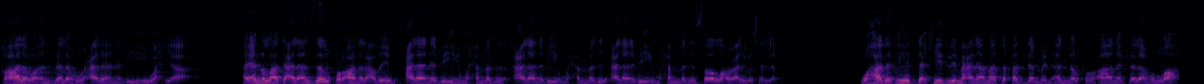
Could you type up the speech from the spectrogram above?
قال وأنزله على نبيه وحيا. أي أن الله تعالى أنزل القرآن العظيم على نبيه محمد على نبيه محمد على نبيه محمد صلى الله عليه وسلم. وهذا فيه التأكيد لمعنى ما تقدم من أن القرآن كلام الله.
